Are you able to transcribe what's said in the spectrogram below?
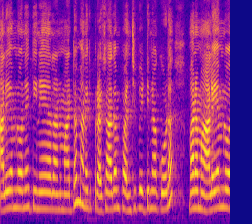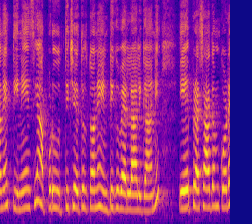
ఆలయంలోనే తినేయాలన్నమాట. మనకి ప్రసాదం పంచిపెట్టినా కూడా మనం ఆలయంలోనే తినేసి అప్పుడు ఉత్తి చేతులతోనే ఇంటికి వెళ్ళాలి కానీ ఏ ప్రసాదం కూడా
